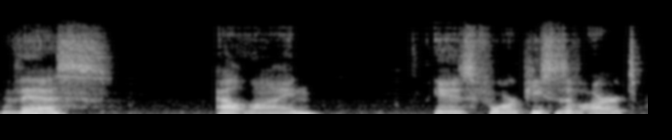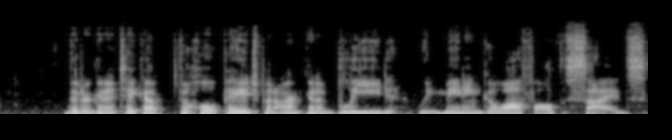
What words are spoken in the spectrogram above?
this outline is for pieces of art that are going to take up the whole page but aren't going to bleed, meaning go off all the sides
